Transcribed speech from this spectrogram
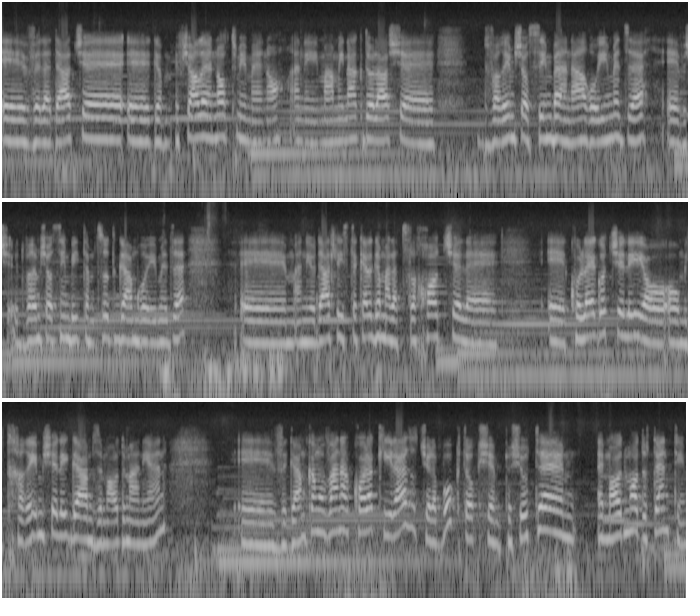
אה, ולדעת שגם אפשר ליהנות ממנו. אני מאמינה גדולה שדברים שעושים בהנאה רואים את זה, אה, ודברים שעושים בהתאמצות גם רואים את זה. אה, אני יודעת להסתכל גם על הצלחות של קולגות שלי או, או מתחרים שלי גם, זה מאוד מעניין. וגם כמובן על כל הקהילה הזאת של הבוקטוק, שהם פשוט, הם מאוד מאוד אותנטיים.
